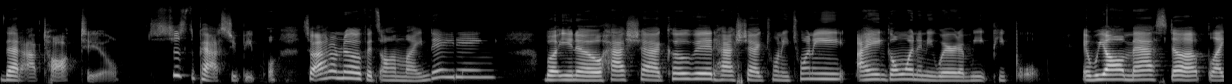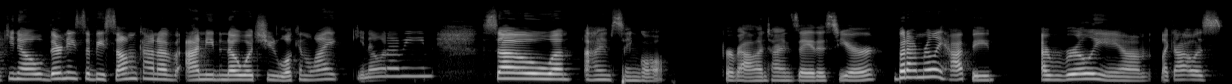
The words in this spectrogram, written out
that I've talked to. It's just the past two people. So I don't know if it's online dating, but you know, hashtag COVID, hashtag 2020, I ain't going anywhere to meet people. And we all masked up. Like, you know, there needs to be some kind of, I need to know what you looking like. You know what I mean? So um, I'm single for Valentine's Day this year, but I'm really happy. I really am. Like I was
